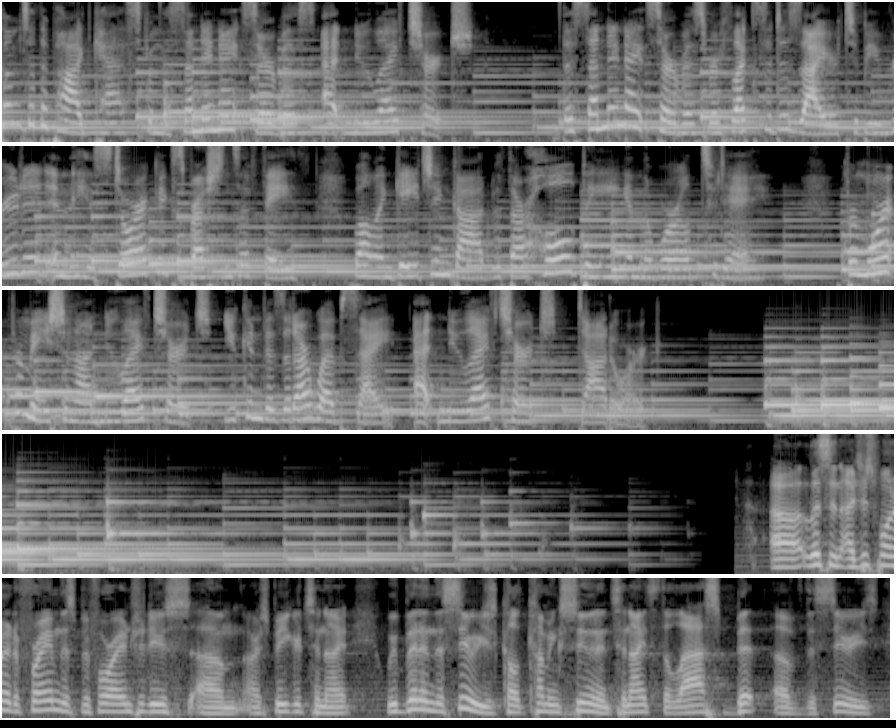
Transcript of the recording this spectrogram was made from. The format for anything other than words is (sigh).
Welcome to the podcast from the Sunday night service at New Life Church. The Sunday night service reflects a desire to be rooted in the historic expressions of faith while engaging God with our whole being in the world today. For more information on New Life Church, you can visit our website at newlifechurch.org. listen, I just wanted to frame this before I introduce um, our speaker tonight. We've been in the series called Coming Soon, and tonight's the last bit of the series.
